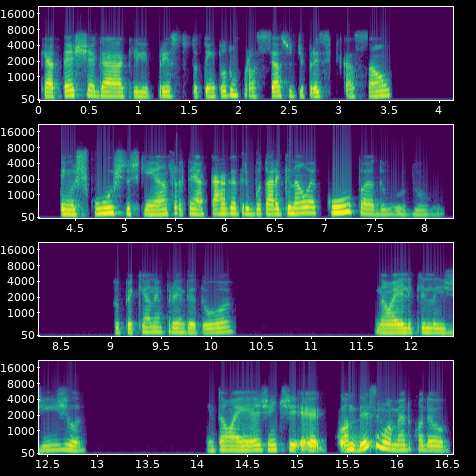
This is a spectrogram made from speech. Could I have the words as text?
que até chegar àquele preço tem todo um processo de precificação, tem os custos que entram, tem a carga tributária que não é culpa do, do, do pequeno empreendedor, não é ele que legisla. Então aí a gente, é, quando desse momento quando eu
